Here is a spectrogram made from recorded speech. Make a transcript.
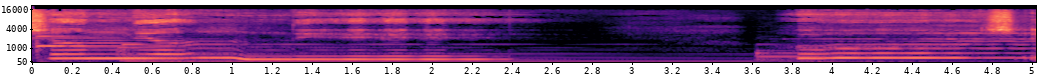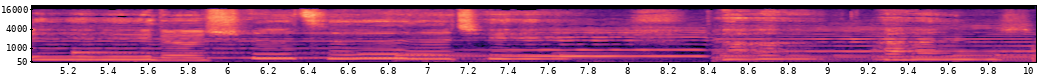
想念你。呼吸的是自己的叹息。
